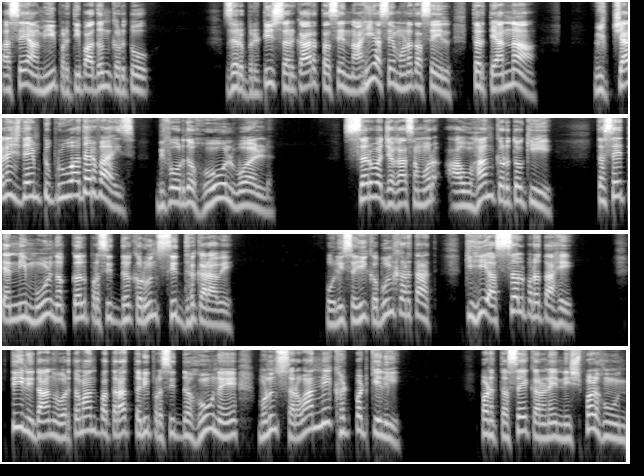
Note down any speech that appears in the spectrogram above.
असे आम्ही प्रतिपादन करतो. जर ब्रिटिश सरकार तसे नाही असे म्हणत असेल तर त्यांना will challenge them to prove otherwise before the whole world सर्व जगासमोर आव्हान करतो की तसे त्यांनी मूळ नक्कल प्रसिद्ध करून सिद्ध करावे. पोलीसही कबूल करतात की ही अस्सल प्रत आहे. ती निदान वर्तमानपत्रात तरी प्रसिद्ध होऊ नये म्हणून सर्वांनी खटपट केली. पण तसे करणे निष्फळ होऊन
